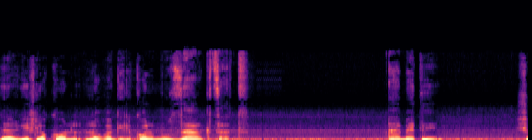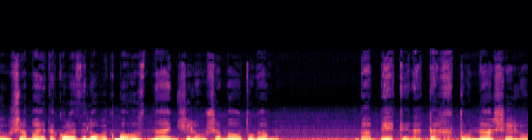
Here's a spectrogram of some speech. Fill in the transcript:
זה הרגיש לו קול לא רגיל, קול מוזר קצת. האמת היא שהוא שמע את הקול הזה לא רק באוזניים שלו, הוא שמע אותו גם בבטן התחתונה שלו.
